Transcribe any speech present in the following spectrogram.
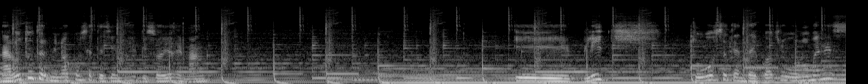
Naruto terminó con 700 episodios de manga. Y Bleach tuvo 74 volúmenes.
